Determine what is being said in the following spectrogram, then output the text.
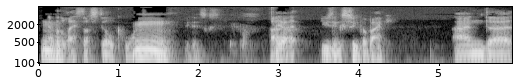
Nevertheless, that's still quite Mm. floppy disks. Uh, Yeah. Using Superback. And uh,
